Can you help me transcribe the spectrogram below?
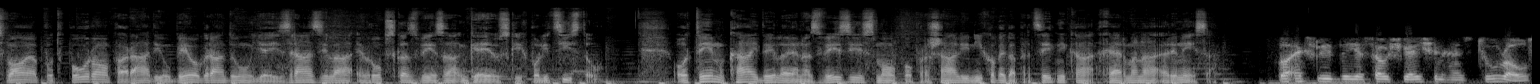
Svojo podporo paradi v Beogradu je izrazila Evropska zveza gejevskih policistov. O tem, kaj delajo na zvezi, smo poprašali njihovega predsednika Hermana Renesa. Well, actually, the association has two roles.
